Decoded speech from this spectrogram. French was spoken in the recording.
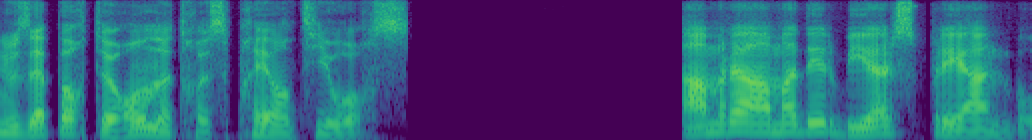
Nous apporterons notre spray anti-ours. আমরা আমাদের বিয়ার স্প্রে আনব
